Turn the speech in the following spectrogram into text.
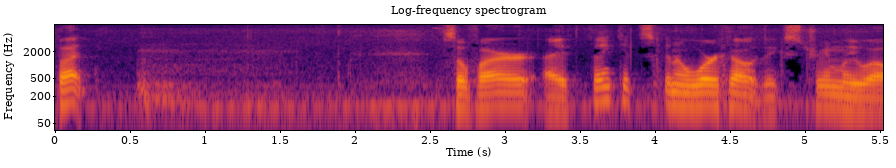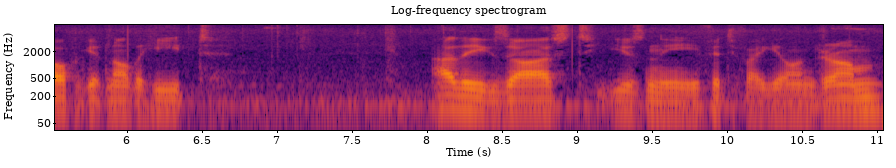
But so far, I think it's going to work out extremely well for getting all the heat out of the exhaust using the 55 gallon drum.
